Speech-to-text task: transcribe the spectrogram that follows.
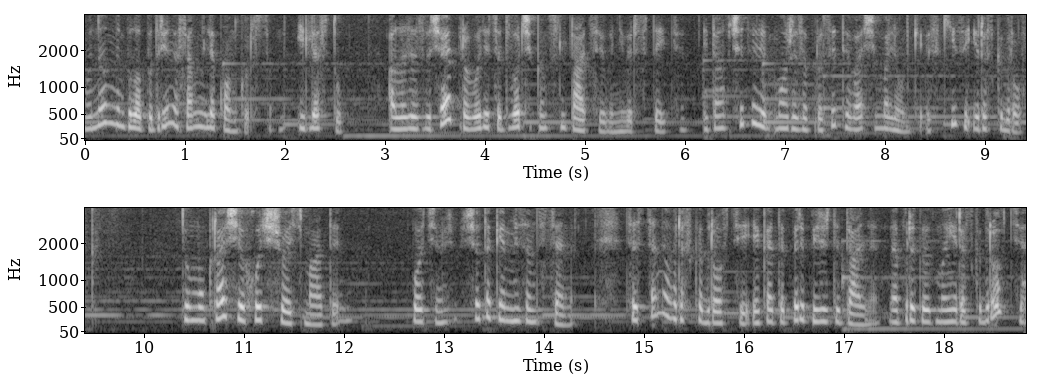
Воно не було потрібно саме для конкурсу і для вступ. Але зазвичай проводяться творчі консультації в університеті, і там вчитель може запросити ваші малюнки, ескізи і розкадровки. Тому краще хоч щось мати. Потім, що таке мізансцена? Це сцена в розкадровці, яка тепер більш детальна. Наприклад, в моїй розкадровці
